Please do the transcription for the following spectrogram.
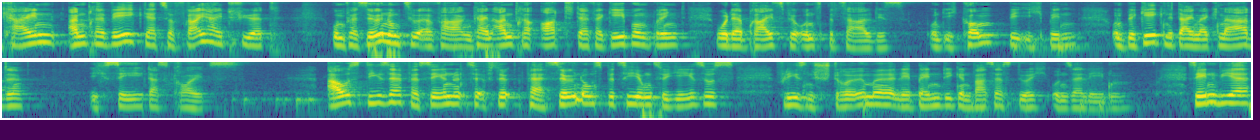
kein anderer Weg, der zur Freiheit führt, um Versöhnung zu erfahren, kein anderer Ort, der Vergebung bringt, wo der Preis für uns bezahlt ist. Und ich komme, wie ich bin, und begegne deiner Gnade. Ich sehe das Kreuz. Aus dieser Versöhnungsbeziehung zu Jesus fließen Ströme lebendigen Wassers durch unser Leben sehen wir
